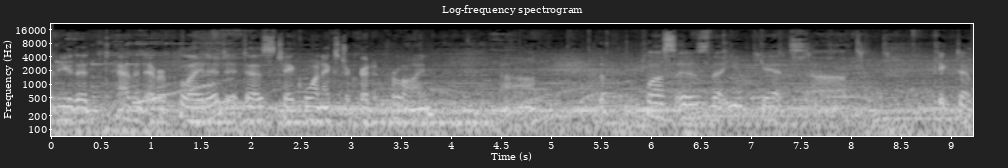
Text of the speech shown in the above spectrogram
Of you that haven't ever played it, it does take one extra credit per line. Uh, the plus is that you get uh, kicked up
